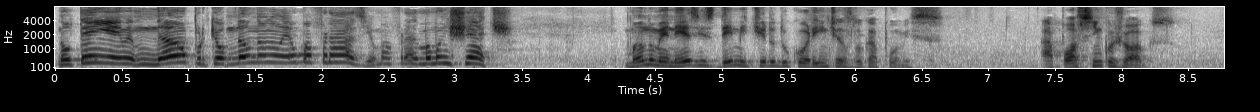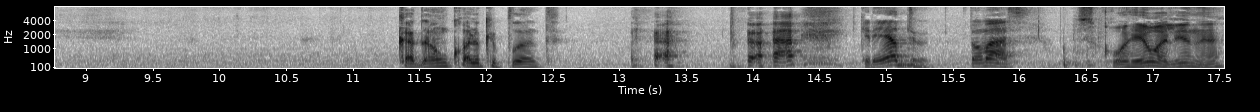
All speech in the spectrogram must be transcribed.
Não tem. Não, porque eu. Não, não, não, é uma frase, é uma frase, uma manchete. Mano Menezes demitido do Corinthians, Luca Pumes. Após cinco jogos. Cada um colhe o que planta. Credo? Tomás. Escorreu ali, né?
